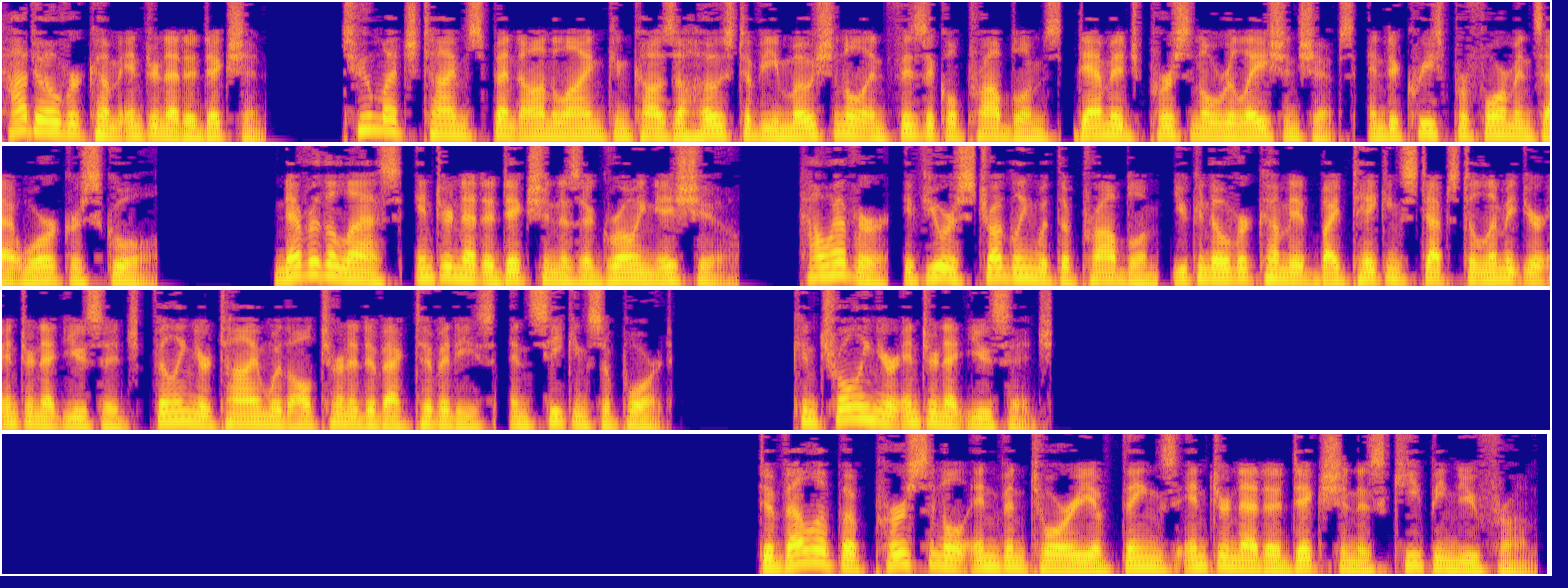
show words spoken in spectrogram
How to overcome Internet addiction. Too much time spent online can cause a host of emotional and physical problems, damage personal relationships, and decrease performance at work or school. Nevertheless, Internet addiction is a growing issue. However, if you are struggling with the problem, you can overcome it by taking steps to limit your Internet usage, filling your time with alternative activities, and seeking support. Controlling your Internet usage. Develop a personal inventory of things Internet addiction is keeping you from.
